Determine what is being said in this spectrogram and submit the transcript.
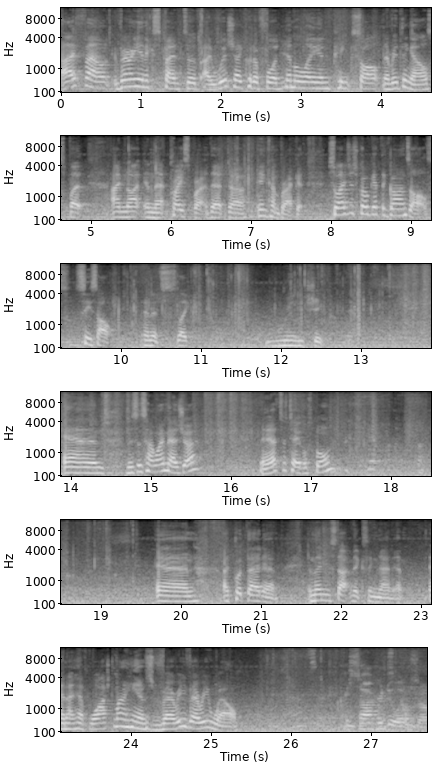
I found very inexpensive. I wish I could afford Himalayan pink salt and everything else, but I'm not in that price bra- that uh, income bracket. So I just go get the Gonzalez sea salt, and it's like really cheap. And this is how I measure. That's a tablespoon. And I put that in. And then you start mixing that in. And I have washed my hands very, very well. I saw her do it, so.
